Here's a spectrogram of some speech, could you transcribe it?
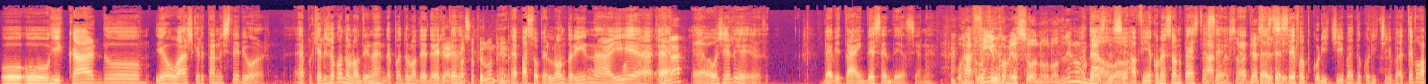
O, o Ricardo, eu acho que ele está no exterior. É, porque ele jogou no Londrina, né? Depois do Londrina, ele É, teve... passou pelo Londrina. É, passou pelo Londrina, aí... É, é, né? é, hoje ele deve estar em descendência, né? O Rafinha começou no Londrina ou no Não, PSTC? o Rafinha começou no PSTC. Ah, começou é, no do PSTC. PSTC foi pro Curitiba e do Curitiba. Teve uma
